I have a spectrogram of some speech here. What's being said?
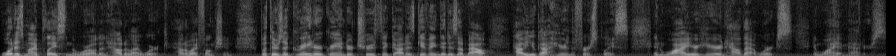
what is my place in the world and how do I work? How do I function? But there's a greater, grander truth that God is giving that is about how you got here in the first place and why you're here and how that works and why it matters.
